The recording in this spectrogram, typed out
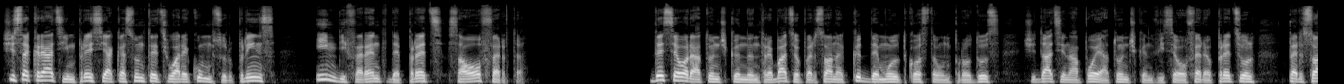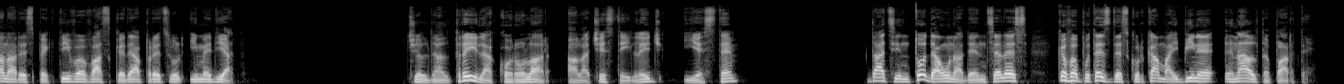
și să creați impresia că sunteți oarecum surprins, indiferent de preț sau ofertă. Deseori atunci când întrebați o persoană cât de mult costă un produs și dați înapoi atunci când vi se oferă prețul, persoana respectivă va scădea prețul imediat. Cel de-al treilea corolar al acestei legi este Dați întotdeauna de înțeles că vă puteți descurca mai bine în altă parte.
